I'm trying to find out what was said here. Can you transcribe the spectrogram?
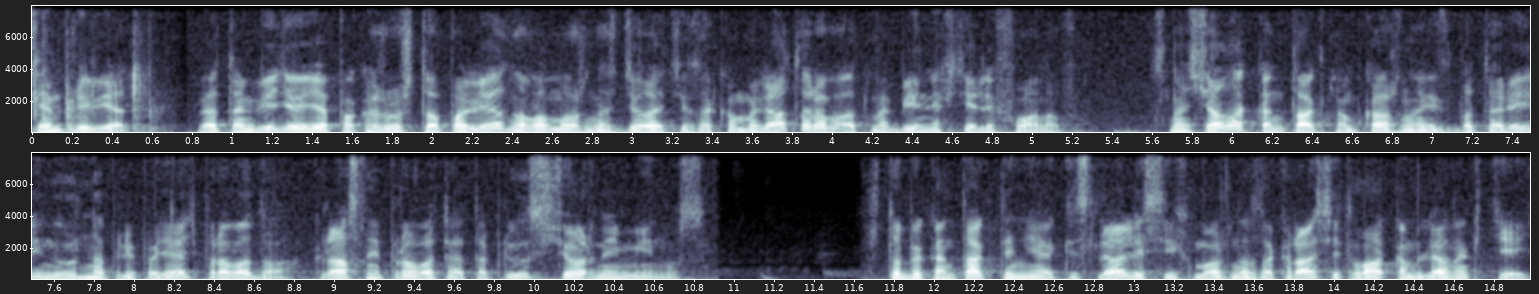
Всем привет! В этом видео я покажу, что полезного можно сделать из аккумуляторов от мобильных телефонов. Сначала к контактам каждой из батарей нужно припаять провода. Красный провод это плюс, черный минус. Чтобы контакты не окислялись, их можно закрасить лаком для ногтей.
